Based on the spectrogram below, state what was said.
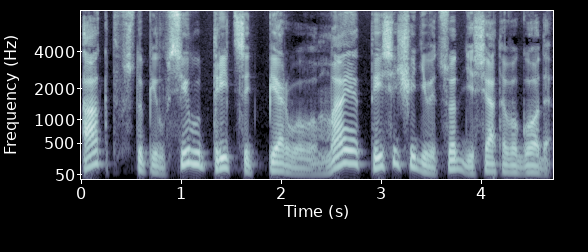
Акт вступил в силу 31 мая 1910 года.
